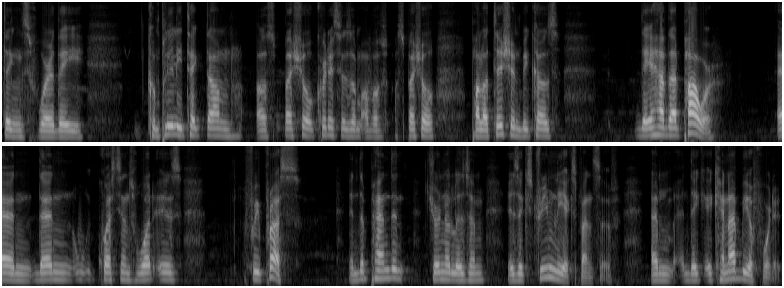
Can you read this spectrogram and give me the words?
things where they completely take down a special criticism of a, special politician because they have that power. And then questions what is free press? Independent journalism is extremely expensive and they, it cannot be afforded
